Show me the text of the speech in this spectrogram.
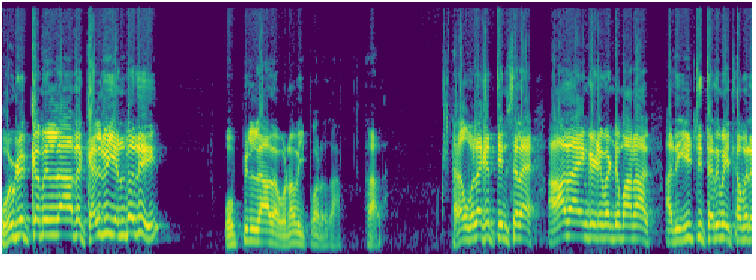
ஒழுக்கமில்லாத கல்வி என்பது ஒப்பில்லாத உணவை போலதான். அதனால் அதாவது உலகத்தின் சில ஆதாயங்கள் வேண்டுமானால் அது ஈட்டி தருமை தவிர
